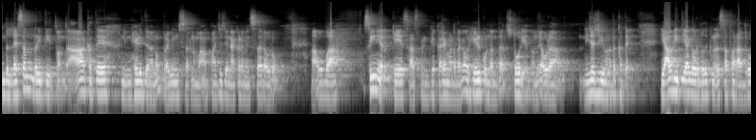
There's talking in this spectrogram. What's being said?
ಒಂದು ಲೆಸನ್ ರೀತಿ ಇತ್ತು ಅಂತ. ಆ ಕತೆ ನಿಮ್ಗೆ ಹೇಳಿದ್ದೆ ನಾನು. ಪ್ರವೀಣ್ ಸರ್, ನಮ್ಮ ಪಾಂಚಜನ್ಯ ಅಕಾಡೆಮಿ ಸರ್ ಅವರು ಒಬ್ಬ ಸೀನಿಯರ್ ಕೆ ಎಸ್ ಆಸ್ಪಿರೆಂಟ್ಗೆ ಕರೆ ಮಾಡಿದಾಗ ಅವ್ರು ಹೇಳ್ಕೊಂಡಂಥ ಸ್ಟೋರಿ ಅದು. ಅಂದರೆ ಅವರ ನಿಜ ಜೀವನದ ಕತೆ. ಯಾವ ರೀತಿಯಾಗಿ ಅವ್ರ ಬದುಕಿನಲ್ಲಿ ಸಫರ್ ಆದರು,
